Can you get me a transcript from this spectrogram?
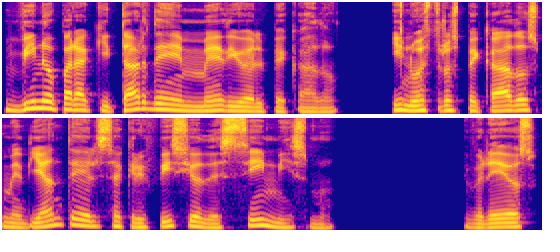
vino para quitar de en medio el pecado y nuestros pecados mediante el sacrificio de sí mismo. Hebreos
